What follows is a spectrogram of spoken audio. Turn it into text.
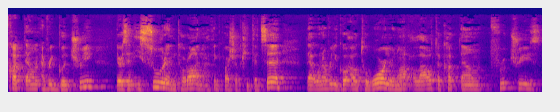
cut down every good tree. There's an isur in Torah, and I think Pashat Kitetze, that whenever you go out to war, you're not allowed to cut down fruit trees.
